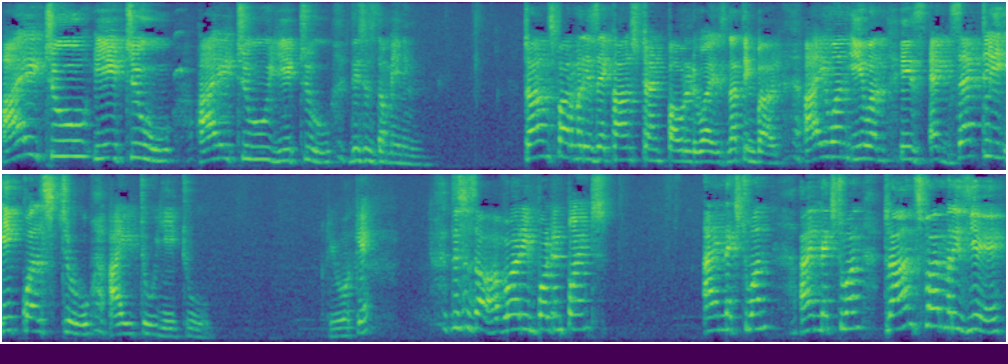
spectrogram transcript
I2 E2 I2 E2 this is the meaning Transformer is a constant power device, nothing but I1 E1 is exactly equals to I2 E2. Are you okay? This is a very important point. And next one, and next one, transformer is a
